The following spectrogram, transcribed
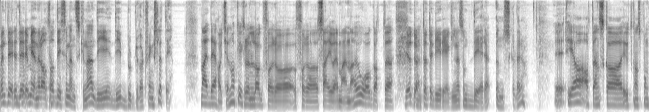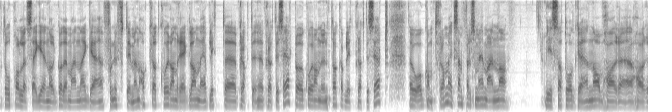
Men dere, dere mener altså at disse menneskene de, de burde vært fengslet, de? Nei, det har ikke noe grunnlag for å, for å si. og jeg mener jo også at... Det de er dømt etter de reglene som dere ønsker dere? Eh, ja, at en skal i utgangspunktet oppholde seg i Norge, og det mener jeg er fornuftig. Men akkurat hvordan reglene er blitt eh, praktisert, og hvordan unntak har blitt praktisert, det har jo også kommet fram eksempel som jeg mener viser at òg Nav har, har,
